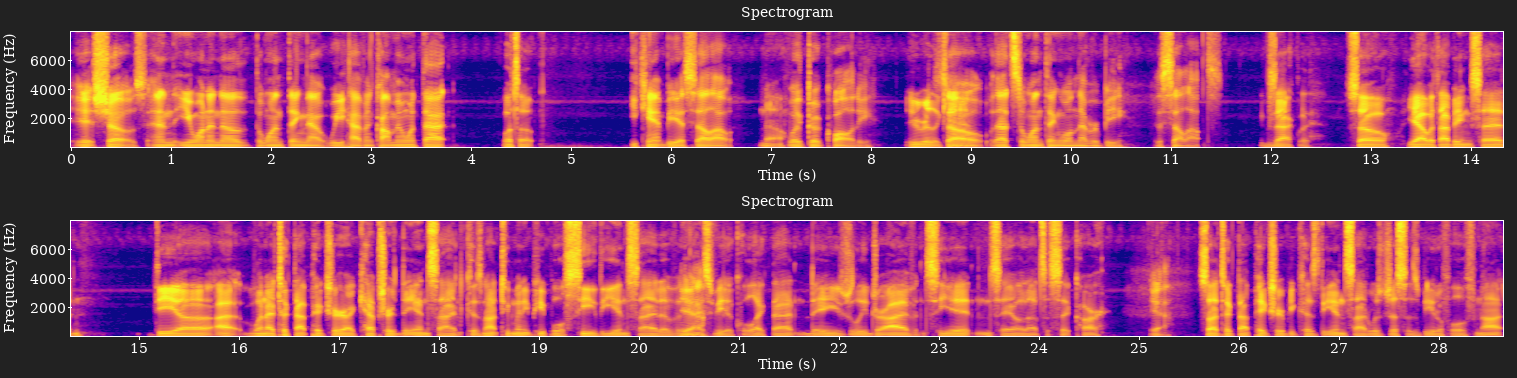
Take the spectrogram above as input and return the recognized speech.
it shows. And you want to know the one thing that we have in common with that: what's up you can't be a sellout no with good quality. you really can't So that's the one thing we'll never be: is sellouts. Exactly. So yeah, with that being said, the uh, I, when I took that picture, I captured the inside because not too many people see the inside of a Yeah. nice vehicle like that. They usually drive and see it and say, "Oh, that's a sick car." Yeah. So I took that picture because the inside was just as beautiful, if not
